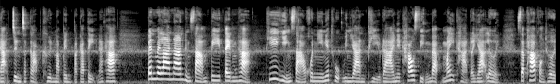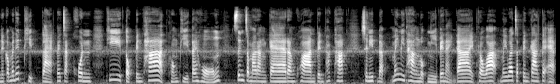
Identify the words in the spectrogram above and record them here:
ญะจึงจะกลับคืนมาเป็นปกตินะคะ เป็นเวลานานถึง 3 ปีเต็มค่ะ ที่หญิงสาวคนนี้เนี่ยถูกวิญญาณผีร้ายเนี่ยเข้าสิงแบบไม่ขาดระยะเลย สภาพของเธอเนี่ยก็ไม่ได้ผิดแปลกไปจากคนที่ตกเป็นทาสของผีใต้หง ซึ่งจะมารังแกรังควานเป็นพักๆ ชนิดแบบไม่มีทางหลบหนีไปไหนได้ เพราะว่าไม่ว่าจะเป็นการไปแอบ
